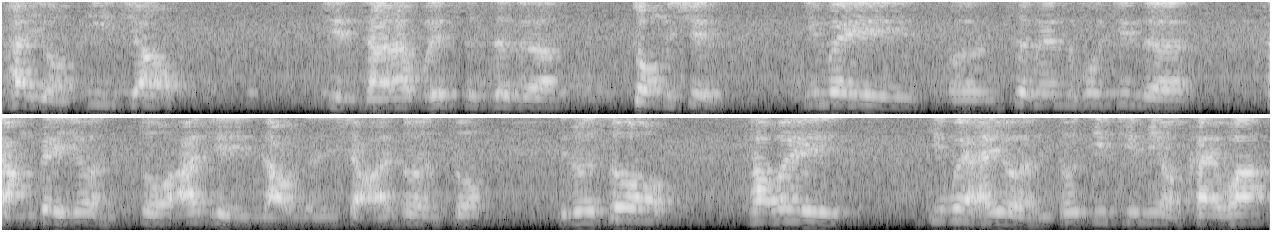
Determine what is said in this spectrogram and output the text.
派有义交警察来维持这个动线，因为呃这边附近的长辈有很多，而且老人小孩都很多，有的时候他会因为还有很多地区没有开发，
